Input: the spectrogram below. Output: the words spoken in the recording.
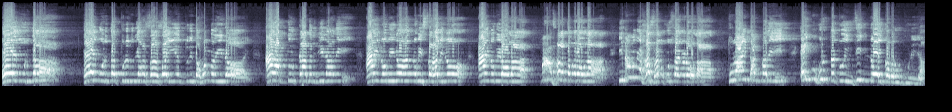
এই মুর্দা এই মুর্দা তুলে যদি আসা আসা ইয়ে যদি দফন করে দিতে হয় আই আব্দুল কাদের জিলানি আই নবী নন নবী সাহাবি ন আই নবীর অলাদ মা ফাতেমার অলাদ ইমামে হাসান হুসাইনের অলাদ তুরাই ডাকবারি এই মুহূর্তে তুই জিন্দই কবর উদ্দুরি যা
